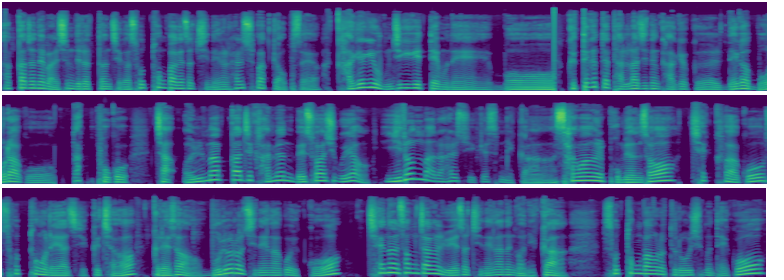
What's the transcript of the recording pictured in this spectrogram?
아까 전에 말씀드렸던 제가 소통방에서 진행을 할 수밖에 없어요. 가격이 움직이기 때문에 뭐 그때그때 달라지는 가격을 내가 뭐라고 딱 보고 자 얼마까지 가면 매수하시고요. 이런 말을 할 수 있겠습니까? 상황을 보면서 체크하고 소통을 해야지. 그쵸? 그래서 무료로 진행하고 있고 채널 성장을 위해서 진행하는 거니까 소통방으로 들어오시면 되고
